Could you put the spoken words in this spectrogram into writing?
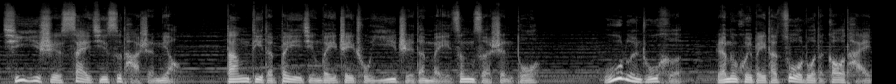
其一是塞吉斯塔神庙，当地的背景为这处遗址的美增色甚多。无论如何，人们会被它坐落的高台、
